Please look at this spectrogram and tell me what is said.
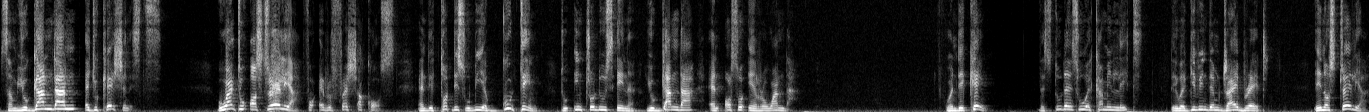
some Ugandan educationists went to Australia for a refresher course, and they thought this would be a good thing to introduce in Uganda and also in Rwanda. When they came, the students who were coming late, they were giving them dry bread. In Australia,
